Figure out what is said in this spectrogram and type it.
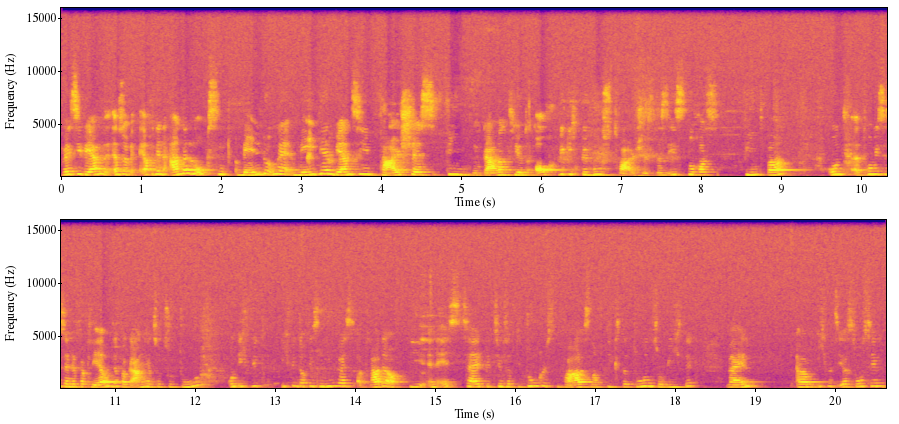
weil sie werden, also auch in den analogsten Meldungen, Medien werden sie Falsches finden, garantiert. Auch wirklich bewusst Falsches. Das ist durchaus findbar. Und äh, darum ist es eine Verklärung der Vergangenheit so zu tun. Und ich, ich finde auch diesen Hinweis gerade auf die NS-Zeit bzw. auf die dunkelsten Phasen, auf Diktaturen so wichtig, weil ähm, ich würde es eher so sehen,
